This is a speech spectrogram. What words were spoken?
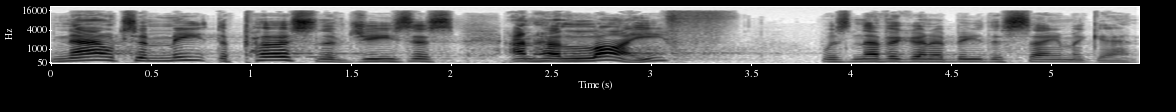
now to meet the person of Jesus, and her life was never going to be the same again.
